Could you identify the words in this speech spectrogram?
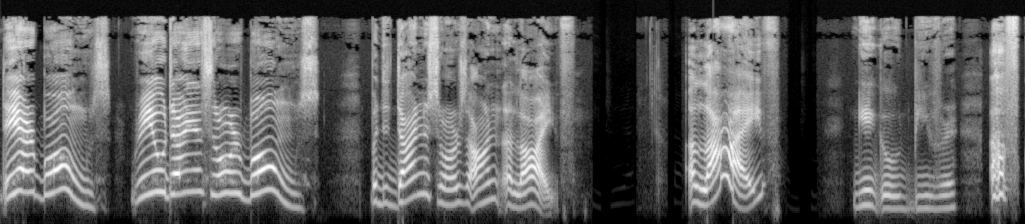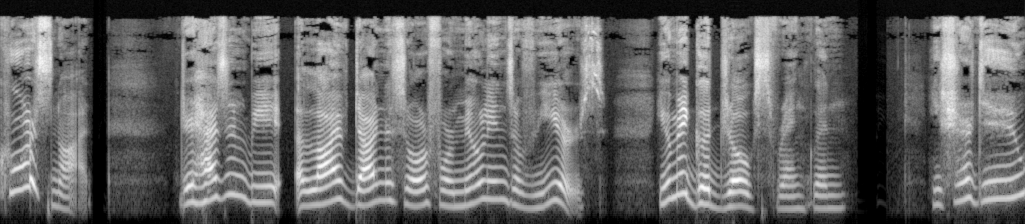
They are bones, real dinosaur bones. But the dinosaurs aren't alive. Alive? giggled Beaver. Of course not. There hasn't been a live dinosaur for millions of years. You make good jokes, Franklin. You sure do,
